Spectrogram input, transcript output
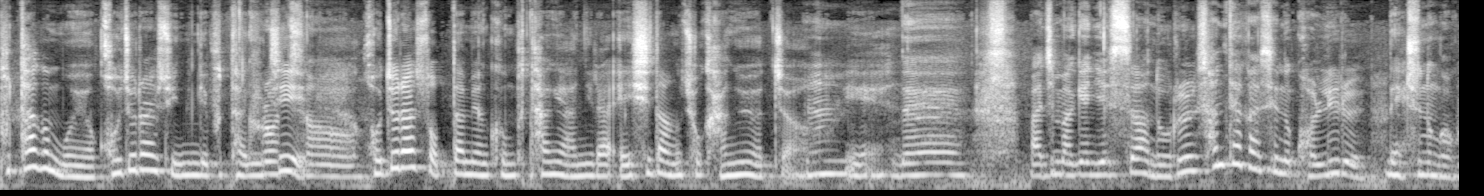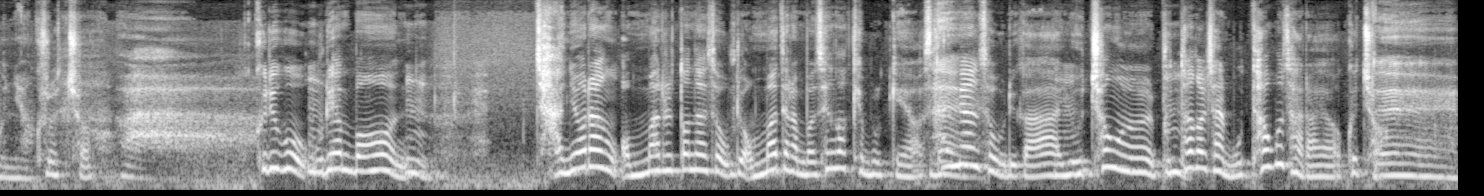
부탁은 뭐예요? 거절할 수 있는 게 부탁이지. 그렇죠. 거절할 수 없다면 그건 부탁이 아니라 애시당초 강요였죠. 음, 예. 네. 마지막엔 예스와 노를 선택할 수 있는 권리를 네. 주는 거군요. 그렇죠. 와. 그리고 우리 한번 음. 자녀랑 엄마를 떠나서 우리 엄마들 한번 생각해 볼게요. 살면서 우리가 음. 요청을 부탁을 잘 못하고 살아요. 그렇죠? 네.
